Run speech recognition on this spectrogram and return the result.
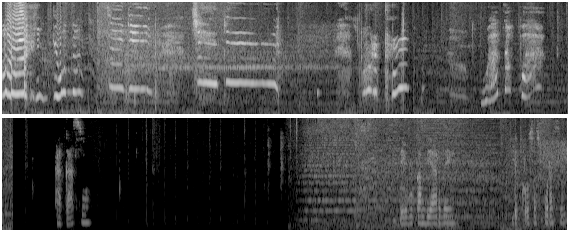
¡Ay! ¿Qué onda? What the fuck? ¿Acaso? ¿Debo cambiar de, de cosas por hacer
